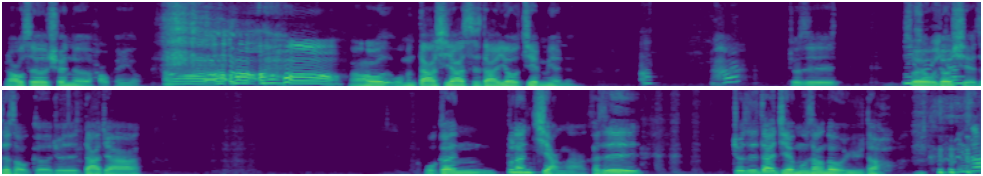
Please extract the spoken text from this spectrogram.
饶舌圈的好朋友。哦哦哦哦，然后我们大嘻哈时代又见面了。啊哈，就是，所以我就写这首歌，就是大家，我跟不能讲啊，可是就是在节目上都有遇到。你说，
